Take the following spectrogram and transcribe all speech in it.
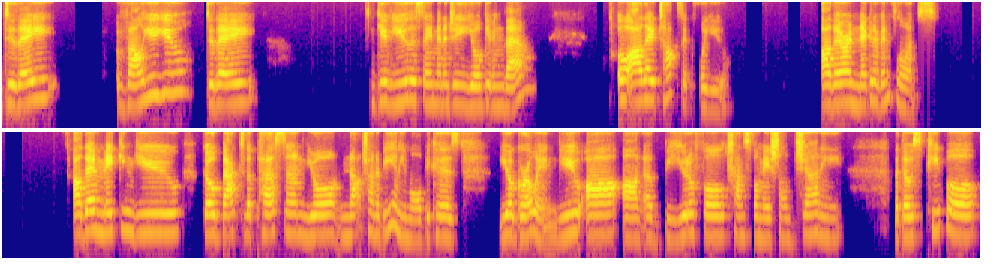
Do they value you? Do they give you the same energy you're giving them? Or are they toxic for you? Are they a negative influence? Are they making you go back to the person you're not trying to be anymore because you're growing? You are on a beautiful transformational journey. But those people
